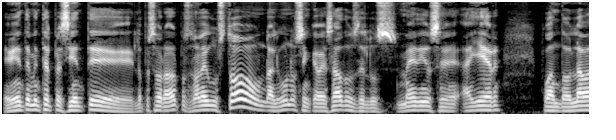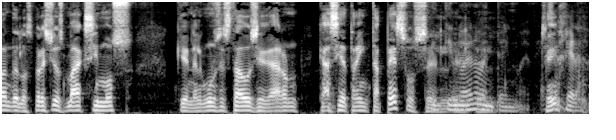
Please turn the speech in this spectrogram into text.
evidentemente el presidente López Obrador, pues no le gustó algunos encabezados de los medios eh, ayer cuando hablaban de los precios máximos que en algunos estados llegaron casi a 30 pesos. el- el- el- 29.99, sí, exagerado.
